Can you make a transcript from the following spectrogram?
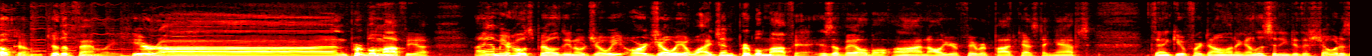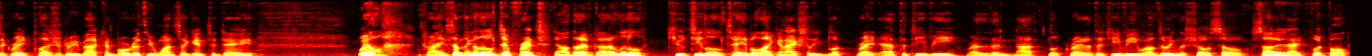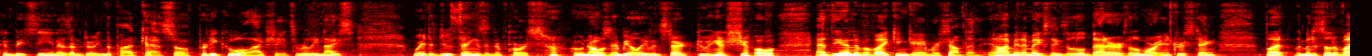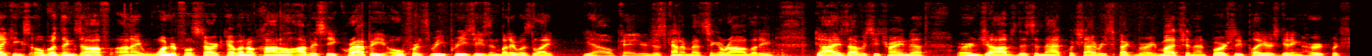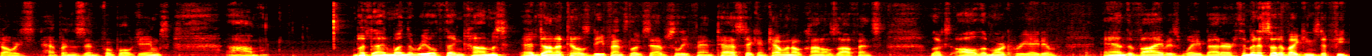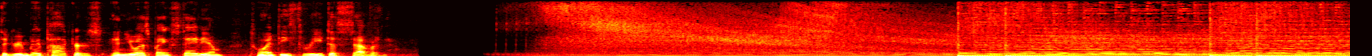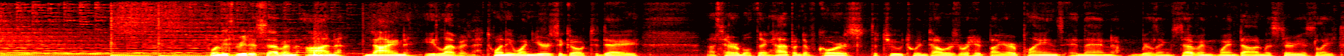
welcome to the family here on Purple Mafia. I am your host, Paladino Joey, or Joey Awajan. Purple Mafia is available on all your favorite podcasting apps. Thank you for downloading and listening to the show. It is a great pleasure to be back on board with you once again today. Well, trying something a little different now that I've got a little cutesy little table, I can actually look right at the TV rather than not look right at the TV while doing the show. So Sunday Night Football can be seen as I'm doing the podcast. So pretty cool, actually. It's a really nice way to do things. And of course, who knows? Maybe I'll even start doing a show at the end of a Viking game or something. You know, I mean, it makes things a little better, a little more interesting. But the Minnesota Vikings opened things off on a wonderful start. Kevin O'Connell, obviously crappy 0 for 3 preseason, but it was like yeah, okay, you're just kind of messing around, letting guys obviously trying to earn jobs, this and that, which I respect very much. And unfortunately, players getting hurt, which always happens in football games. Um, but then when the real thing comes, Ed Donatell's defense looks absolutely fantastic, and Kevin O'Connell's offense looks all the more creative, and the vibe is way better. The Minnesota Vikings defeat the Green Bay Packers in US Bank Stadium 23 to 7. 23 to 7 on 9/11. 21 years ago today, a terrible thing happened. Of course, the two twin towers were hit by airplanes, and then Building 7 went down mysteriously.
